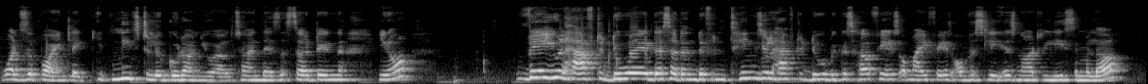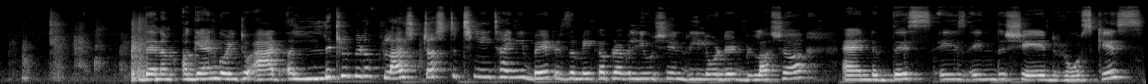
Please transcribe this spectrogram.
what's the point? Like it needs to look good on you also. And there's a certain you know way you'll have to do it there's certain different things you'll have to do because her face or my face obviously is not really similar. Then I'm again going to add a little bit of blush just a teeny tiny bit. It's the Makeup Revolution Reloaded Blusher. And this is in the shade Rose Kiss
